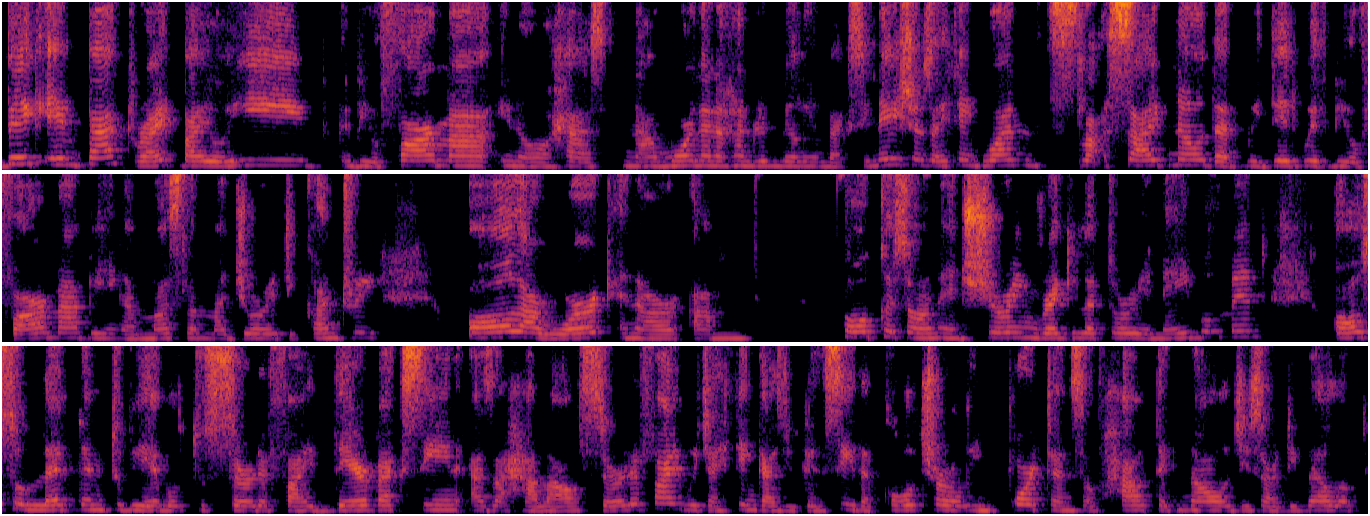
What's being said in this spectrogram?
big impact, right? BioE, Bio Farma, you know, has now more than 100 million vaccinations. I think one side note that we did with Bio Farma being a Muslim majority country, all our work and our um, focus on ensuring regulatory enablement also led them to be able to certify their vaccine as a halal certified, which I think, as you can see, the cultural importance of how technologies are developed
